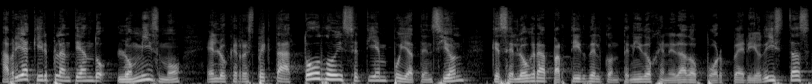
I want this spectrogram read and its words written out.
habría que ir planteando lo mismo en lo que respecta a todo ese tiempo y atención que se logra a partir del contenido generado por periodistas,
